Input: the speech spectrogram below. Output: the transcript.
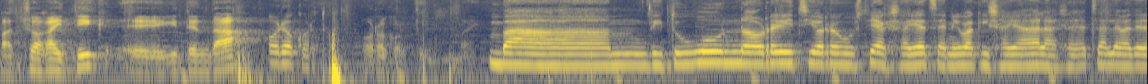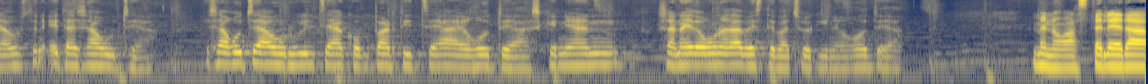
batzuagaitik egiten da... Orokortu. Orokortu, bai. Ba, ditugun aurreritzi horre guztiak saiatzen, ibaki saia dela, saiatzen alde batera guztien, eta ezagutzea. Ezagutzea hurbiltzea, konpartitzea, egotea. Azkenean, oza, nahi duguna da beste batzuekin egotea. Beno, gaztelera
